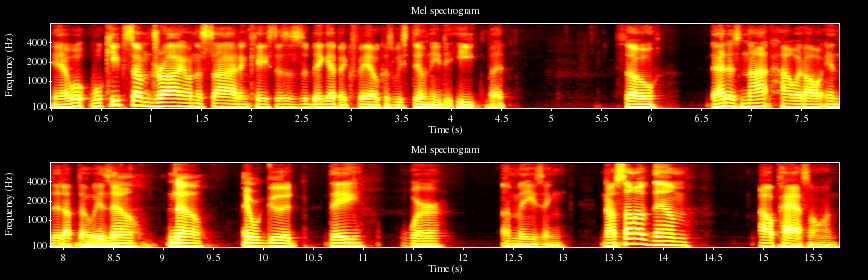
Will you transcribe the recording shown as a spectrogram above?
Yeah, we'll we'll keep some dry on the side in case this is a big epic fail because we still need to eat. But so That is not how it all ended up, though, is it? no, no, they were good. They were amazing. Now, some of them I'll pass on.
